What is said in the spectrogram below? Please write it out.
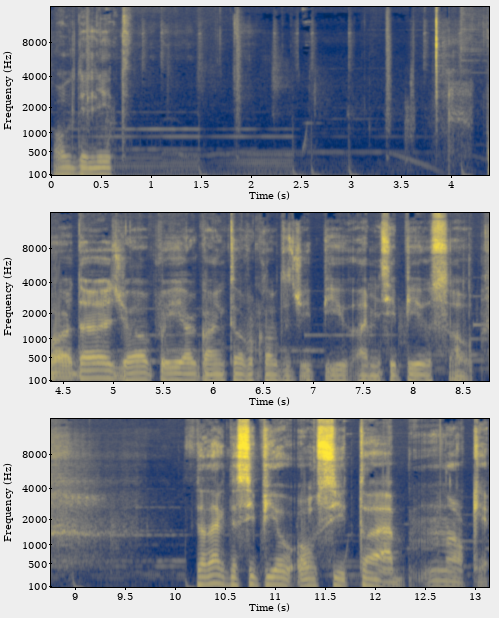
All delete. For the job, we are going to overclock the GPU, I mean CPU, so select the CPU OC tab. Okay.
